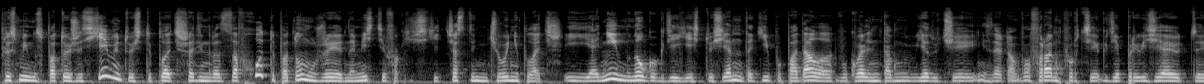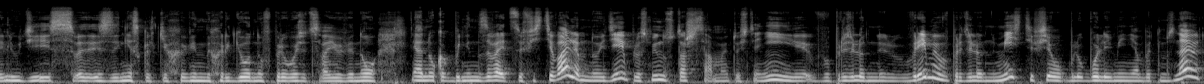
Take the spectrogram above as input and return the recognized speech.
плюс-минус по той же схеме, то есть ты платишь один раз за вход, и потом уже на месте фактически часто ничего не платишь. И они много где есть, то есть я на такие попадала буквально там, едучи, не знаю, там во Франкфурте, где приезжают люди из, из нескольких винных регионов, привозят свое вино, и оно как бы не называется фестивалем, но идея плюс-минус та же самая, то есть они в определенное время, в определенном месте, все более-менее об этом знают,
